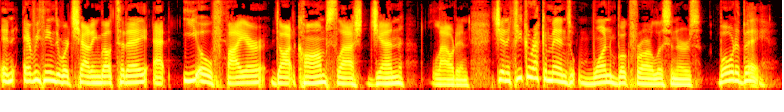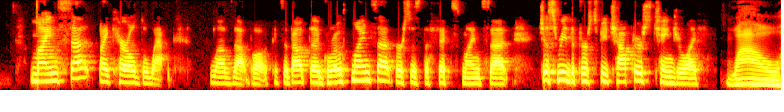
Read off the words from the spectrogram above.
and everything that we're chatting about today at eofire.com slash Jen Louden. Jen, if you could recommend one book for our listeners, what would it be? Mindset by Carol Dweck. Love that book. It's about the growth mindset versus the fixed mindset. Just read the first few chapters, change your life. Wow.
